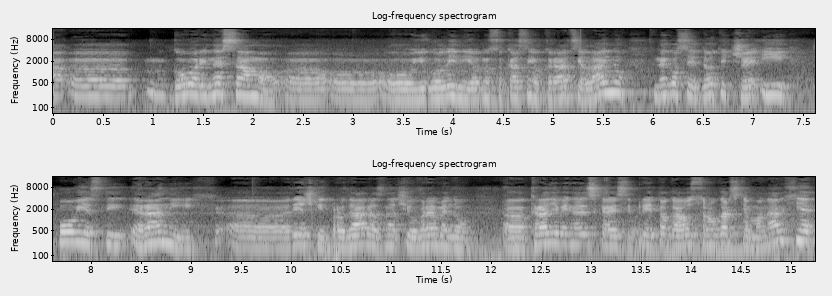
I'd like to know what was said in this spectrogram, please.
E, govori ne samo e, o, Jugolini, odnosno kasnije o Lajnu, nego se dotiče i povijesti ranijih e, riječkih brodara, znači u vremenu Kraljevine SKS i prije toga Austro-Ugarske monarhije,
